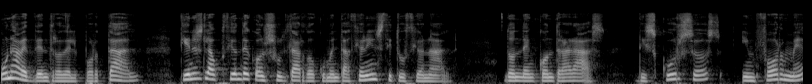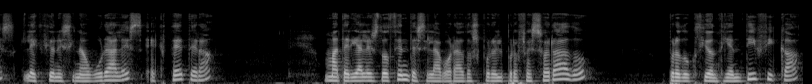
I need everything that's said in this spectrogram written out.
Una vez dentro del portal, tienes la opción de consultar documentación institucional, donde encontrarás discursos, informes, lecciones inaugurales, etc., materiales docentes elaborados por el profesorado, producción científica,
